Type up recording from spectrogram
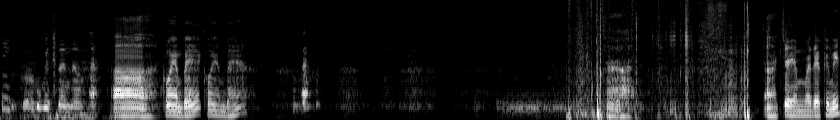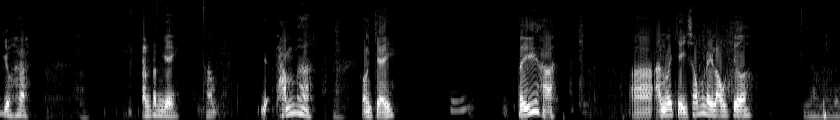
cái có không biết tên đâu. À. Có em bé có em bé. Trời ơi. À, cho em đeo cái mic vô ha. Anh tên gì Thấm dạ, thắm ha. Còn chị? Tí. Tí hả? À, anh với chị sống đây lâu chưa? Lâu rồi.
